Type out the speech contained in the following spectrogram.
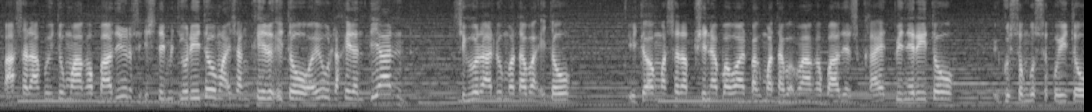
Pasa na po itong mga kapaders. Estimate ko dito, mga isang kilo ito. Ayun, laki ng tiyan. Sigurado mataba ito. Ito ang masarap sinabawan pag mataba mga kapaders. Kahit pinirito, eh, gustong gusto ko ito.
